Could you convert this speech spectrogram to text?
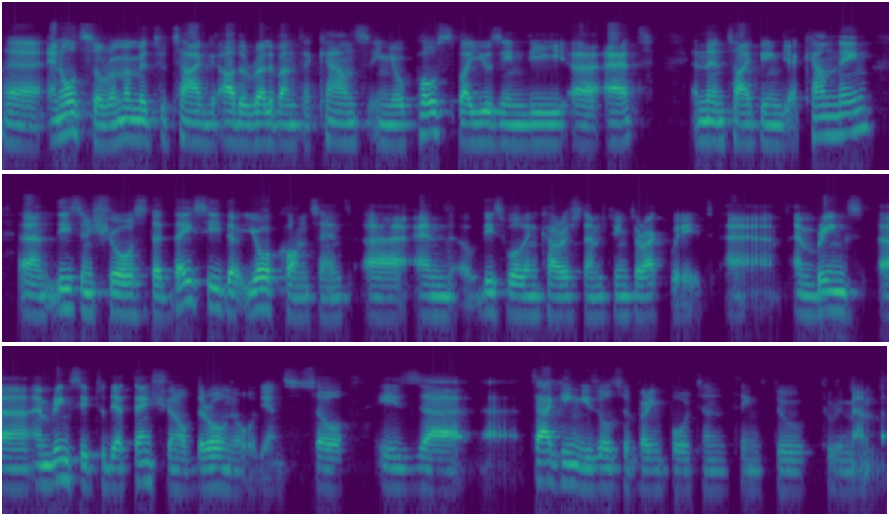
uh, and also remember to tag other relevant accounts in your post by using the at and then typing the account name. And this ensures that they see your content uh, and this will encourage them to interact with it uh, and brings uh, and brings it to the attention of their own audience. So is uh, uh, tagging is also a very important thing to to remember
